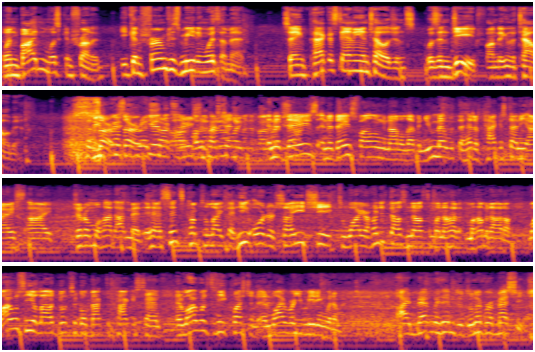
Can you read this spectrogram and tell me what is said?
When Biden was confronted, he confirmed his meeting with Ahmed, saying Pakistani intelligence was indeed funding the Taliban. Sir, sir, other question. In the days in the days following 9/11, you met with the head of Pakistani ISI, General Muhammad Ahmed. It has since come to light that he ordered Saeed Sheikh to wire 100,000 dollars to Muhammad Muhammad Atta. Why was he allowed to go back to Pakistan, and why wasn't he questioned? And why were you meeting with him? I met with him to deliver a message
